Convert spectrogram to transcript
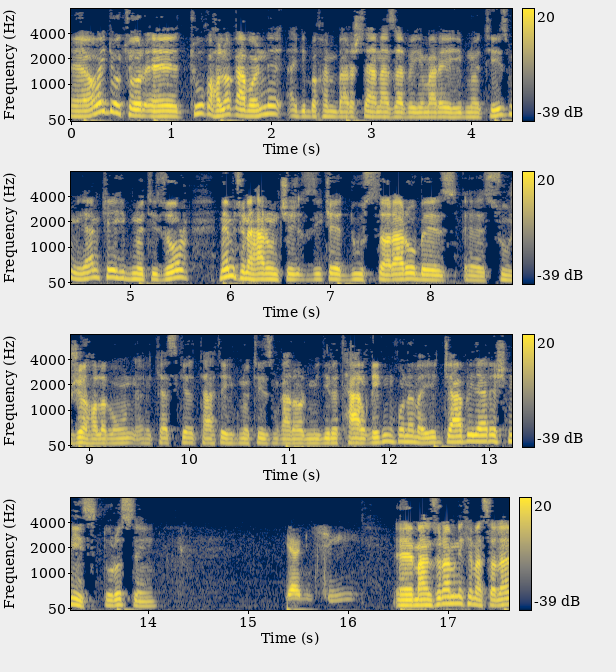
آقای دکتر تو حالا قوانین اگه بخوایم براش در نظر بگیریم برای هیپنوتیزم میگن که هیپنوتیزور نمی‌تونه هر اون چیزی که دوست داره رو به سوژه حالا به اون کسی که تحت هیپنوتیزم قرار می‌گیره تلقیق می‌کنه و یه جبری درش نیست. درسته این؟ یعنی چی؟ منظورم اینه که مثلا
